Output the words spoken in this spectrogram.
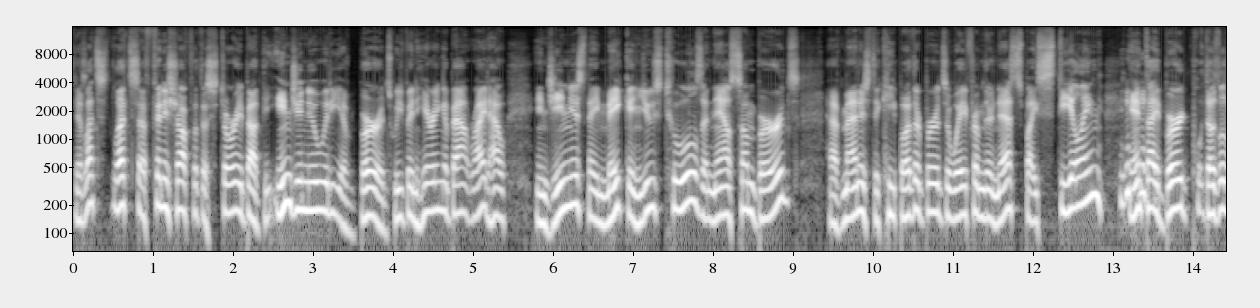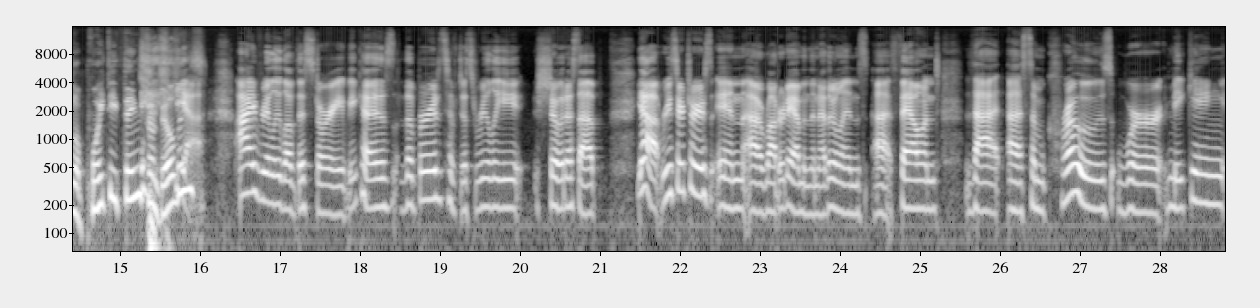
Yeah, let's let's uh, finish off with a story about the ingenuity of birds. We've been hearing about right how ingenious they make and use tools, and now some birds have managed to keep other birds away from their nests by stealing anti-bird those little pointy things from buildings. yeah. I really love this story because the birds have just really showed us up. Yeah, researchers in uh, Rotterdam in the Netherlands uh, found that uh, some crows were making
